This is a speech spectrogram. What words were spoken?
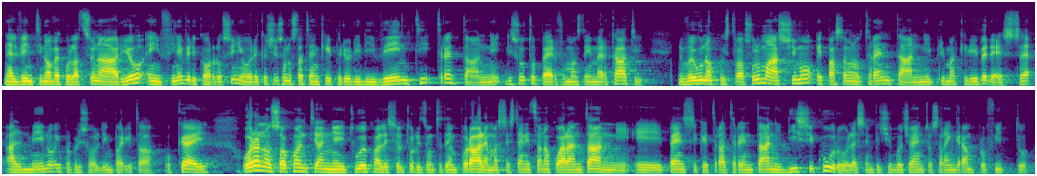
nel 29 con l'azionario e infine vi ricordo signori che ci sono stati anche i periodi di 20-30 anni di sottoperformance dei mercati, dove uno acquistava sul massimo e passavano 30 anni prima che rivedesse almeno i propri soldi in parità, ok? Ora non so quanti anni hai tu e quale sia il tuo orizzonte temporale, ma se stai iniziando a 40 anni e pensi che tra 30 anni di sicuro l'S&P 500 sarà in gran profitto,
